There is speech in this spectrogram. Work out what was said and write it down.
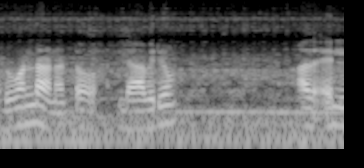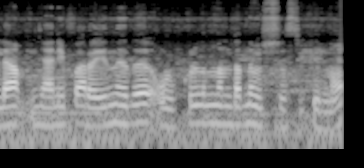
അതുകൊണ്ടാണ് കേട്ടോ എല്ലാവരും എല്ലാം ഞാനീ പറയുന്നത് ഉൾക്കൊള്ളുന്നുണ്ടെന്ന് വിശ്വസിക്കുന്നു.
